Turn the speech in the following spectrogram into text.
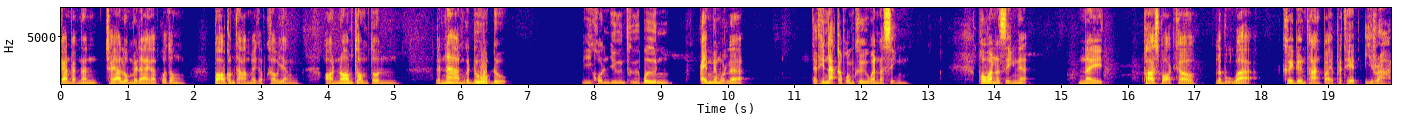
การณ์แบบนั้นใช้อารมณ์ไม่ได้ครับ ก็ต้องตอบคำถามให้กับเขาอย่างอ่อนน้อมถ่อมตน และหน้ามนก็ดุดุมีคนยืนถือปืนเต็มไปหมดเลยแต่ที่หนักกับผมคือวรรณสิงห์เพราะวรรณสิงห์เนี่ยในพาสปอร์ตเขาระบุว่าเคยเดินทางไปประเทศอิหร่าน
